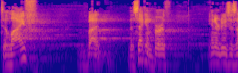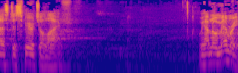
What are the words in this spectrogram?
to life, but the second birth introduces us to spiritual life. We have no memory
